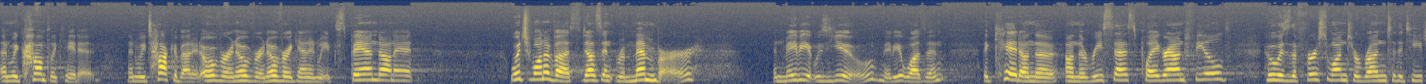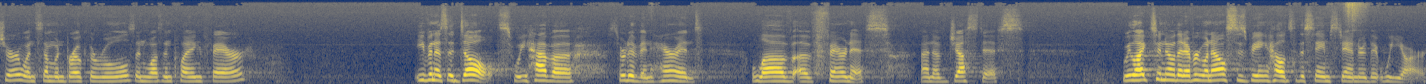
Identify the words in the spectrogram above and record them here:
and we complicate it, and we talk about it over and over and over again, and we expand on it. Which one of us doesn't remember, and maybe it was you, maybe it wasn't, the kid on the, on the recess playground field who was the first one to run to the teacher when someone broke the rules and wasn't playing fair? Even as adults, we have a sort of inherent love of fairness and of justice. We like to know that everyone else is being held to the same standard that we are.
